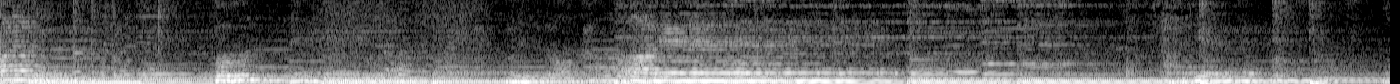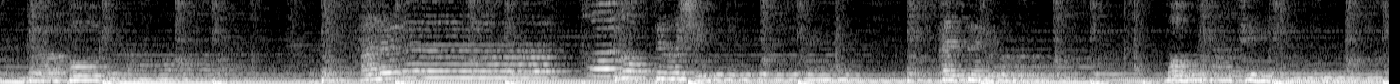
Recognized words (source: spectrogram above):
바람이 부는데 흘러가네. 사에 올라보면 하늘은 더 높듯이 갈수록 멀어진 나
